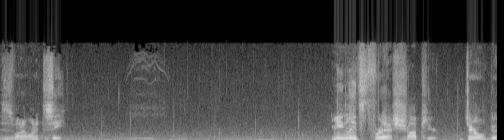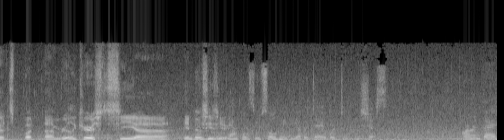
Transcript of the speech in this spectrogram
This is what I wanted to see. Mainly it's for that shop here, General Goods, but I'm really curious to see uh, the Those NPCs green here. apples you sold me the other day were delicious. Aren't they?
